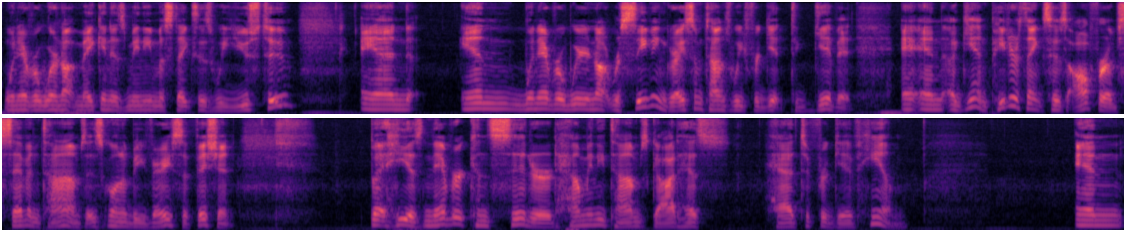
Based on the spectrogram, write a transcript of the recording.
whenever we're not making as many mistakes as we used to. And in whenever we're not receiving grace, sometimes we forget to give it. And, and again, Peter thinks his offer of seven times is going to be very sufficient but he has never considered how many times God has had to forgive him. And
